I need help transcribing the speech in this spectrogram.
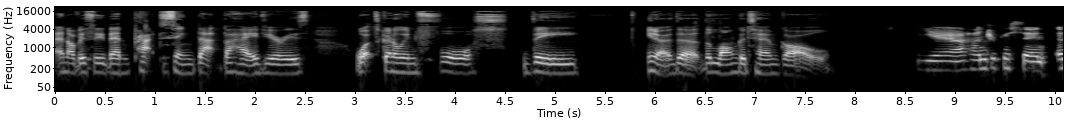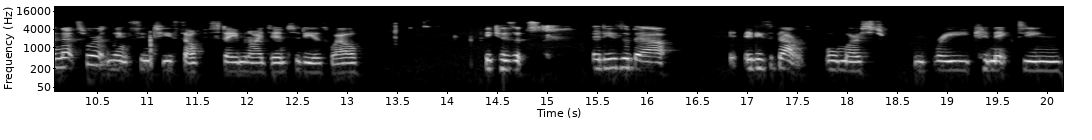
and obviously then practicing that behavior is what's going to enforce the you know the the longer term goal. Yeah 100% and that's where it links into your self-esteem and identity as well. Because it's it is about it is about almost reconnecting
